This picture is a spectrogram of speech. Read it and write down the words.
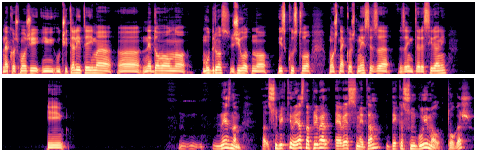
некош може и учителите има а, недоволно мудрост, животно искуство, може некош не се за, заинтересирани и Не знам, субјективно, јас, на пример, еве сметам дека сум го имал тогаш,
